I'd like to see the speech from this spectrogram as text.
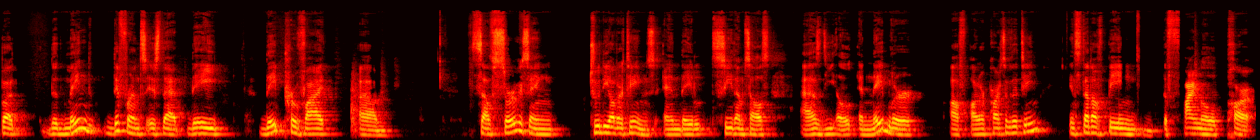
but the main difference is that they they provide um, self-servicing to the other teams, and they see themselves as the enabler of other parts of the team instead of being the final part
